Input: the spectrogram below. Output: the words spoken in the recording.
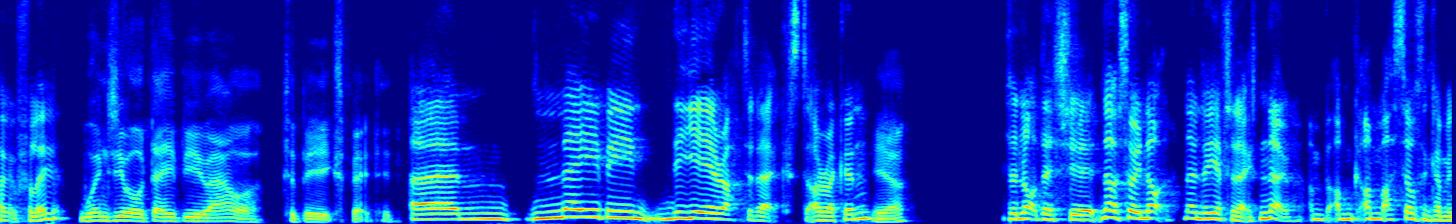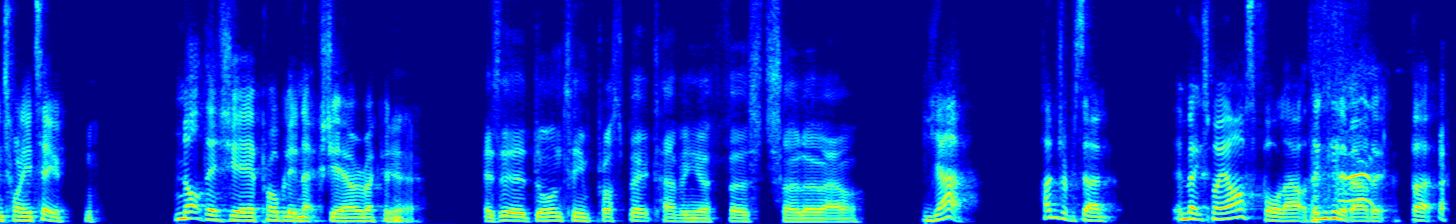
Hopefully. When's your debut hour to be expected? Um, maybe the year after next, I reckon. Yeah. So not this year. No, sorry, not no, the year after next. No, I'm, I'm, I'm I still think I'm in 22. not this year, probably next year, I reckon. Yeah. Is it a daunting prospect having a first solo hour? Yeah, hundred percent. It makes my ass fall out thinking about it. But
